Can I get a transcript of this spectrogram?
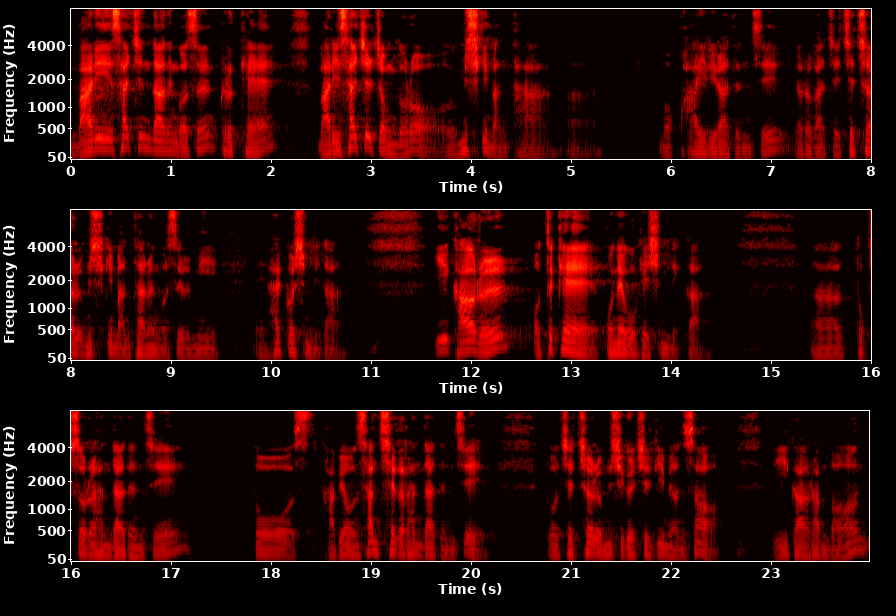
말이 살찐다는 것은 그렇게 말이 살찔 정도로 음식이 많다. 아, 뭐 과일이라든지 여러 가지 제철 음식이 많다는 것을 의미할 것입니다. 이 가을을 어떻게 보내고 계십니까? 어, 독서를 한다든지 또 가벼운 산책을 한다든지 또 제철 음식을 즐기면서 이 가을 한번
